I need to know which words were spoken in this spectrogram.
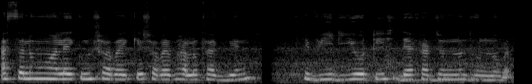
আসসালামু আলাইকুম সবাইকে। সবাই ভালো থাকবেন। ভিডিওটি দেখার জন্য ধন্যবাদ।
